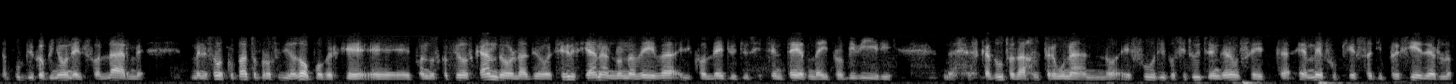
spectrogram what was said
la, pubblica opinione e il suo allarme. Me ne sono occupato però subito dopo perché eh, quando scoppiò lo scandalo la democrazia cristiana non aveva il collegio di giustizia interna, i probiviri, eh, scaduto da oltre un anno e fu ricostituito in gran fretta e a me fu chiesto di presiederlo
